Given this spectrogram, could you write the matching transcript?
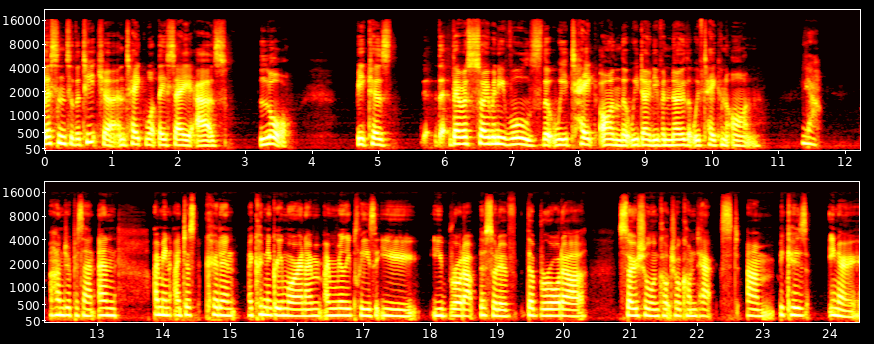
listen to the teacher and take what they say as law because th- there are so many rules that we take on that we don't even know that we've taken on. Yeah. 100%. And I mean, I just couldn't I couldn't agree more and I'm I'm really pleased that you you brought up the sort of the broader social and cultural context um, because you know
